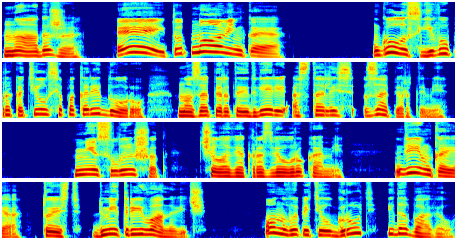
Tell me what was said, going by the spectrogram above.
«Надо же! Эй, тут новенькая!» Голос его прокатился по коридору, но запертые двери остались запертыми — «Не слышат», — человек развел руками. «Димка я, то есть Дмитрий Иванович». Он выпятил грудь и добавил.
